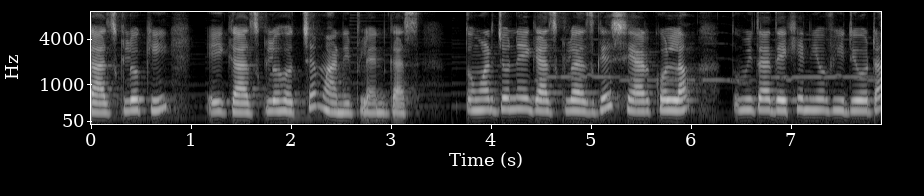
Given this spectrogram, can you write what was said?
গাছগুলো কি? এই গাছগুলো হচ্ছে মানি প্ল্যান্ট গাছ। তোমার জন্য এই গাছগুলো আজকে শেয়ার করলাম। তুমি তা দেখে নিও ভিডিওটা।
